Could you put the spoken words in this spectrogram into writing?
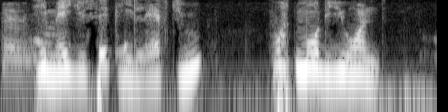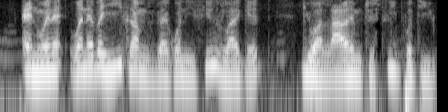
Mm-hmm. He made you sick, he left you. What more do you want? And when whenever he comes back, when he feels like it, you allow him to sleep with you.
